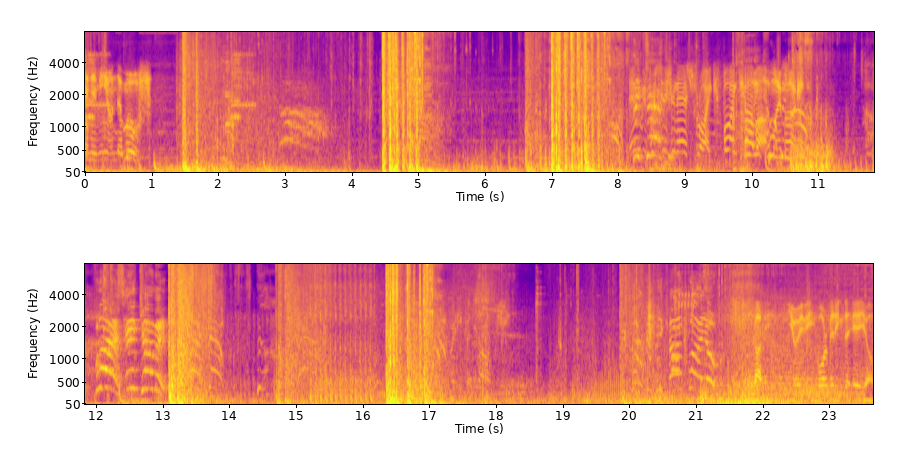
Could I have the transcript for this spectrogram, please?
Enemy on the move. Precision airstrike. Find Moving to cover. my mark. Flash incoming! Ready for tasking. Recon flyover! Copy. UAV orbiting the AO.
